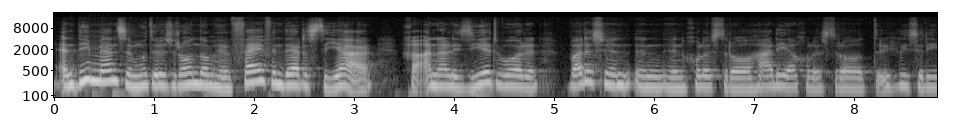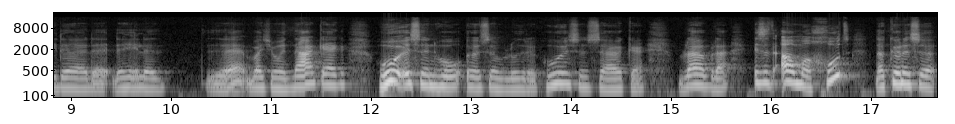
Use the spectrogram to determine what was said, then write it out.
En die mensen moeten dus rondom hun 35ste jaar geanalyseerd worden. Wat is hun, hun, cholesterol, HDL-cholesterol, triglyceriden, de, hele wat je moet nakijken. Hoe is hun, hoe is hun bloeddruk? Hoe is hun suiker? Bla bla. Is het allemaal goed? Dan kunnen ze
